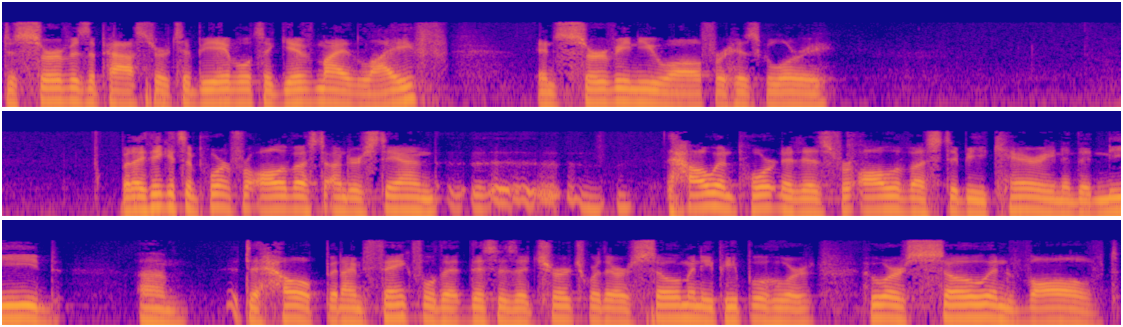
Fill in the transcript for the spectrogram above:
to serve as a pastor, to be able to give my life in serving you all for His glory. But I think it's important for all of us to understand uh, how important it is for all of us to be caring and the need um, to help. And I'm thankful that this is a church where there are so many people who are who are so involved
